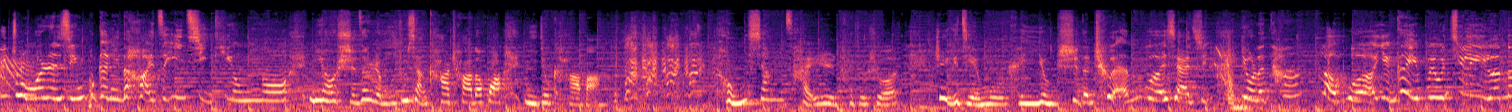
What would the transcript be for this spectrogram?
你怎么忍心不跟你的孩子一起听呢？你要实在忍不住想咔嚓的话，你就咔吧。”同乡采日他就说：“这个节目可以永世的传播下去，有了他，老婆也可以不用去理了呢。”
